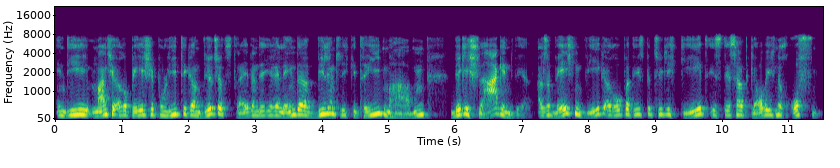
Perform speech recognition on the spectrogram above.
in die manche europäische Politiker und Wirtschaftstreibende ihre Länder willentlich getrieben haben, wirklich schlagend werden. Also welchen Weg Europa diesbezüglich geht, ist deshalb, glaube ich, noch offen.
